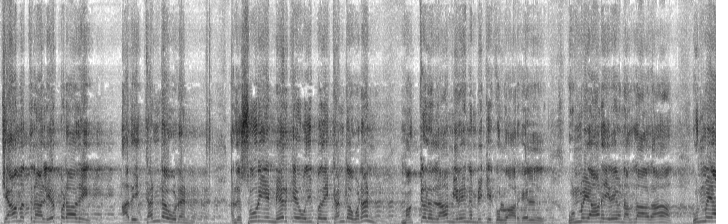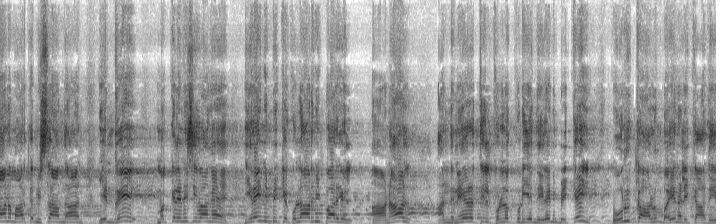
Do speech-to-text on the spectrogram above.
கியாமத்தினால் ஏற்படாது. அதை கண்டவுடன் அந்த சூரியன் மேற்கே உதிப்பதை கண்டவுடன் மக்கள் எல்லாம் இறை நம்பிக்கை கொள்வார்கள். உண்மையான இறைவன் அல்லாஹ் தான் உண்மையான மார்க்கம் இஸ்லாம் தான் என்று மக்கள் என்ன செய்வாங்க? இறை நம்பிக்கை கொள்ள ஆரம்பிப்பார்கள். ஆனால் அந்த நேரத்தில் கொள்ளக்கூடிய இந்த இறை நம்பிக்கை ஒரு காலும் பயனளிக்காது.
